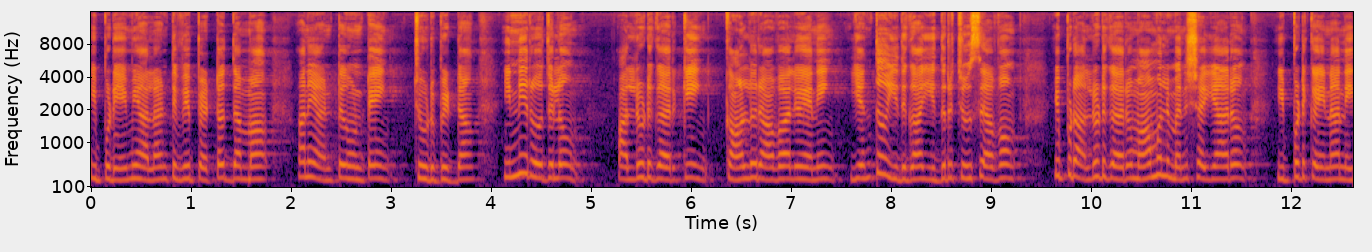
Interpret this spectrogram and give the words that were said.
ఇప్పుడేమీ అలాంటివి పెట్టొద్దమ్మా అని అంటూ ఉంటే చూడు బిడ్డ ఇన్ని రోజులు అల్లుడు గారికి కాళ్ళు రావాలి అని ఎంతో ఇదిగా ఎదురు చూసావో ఇప్పుడు అల్లుడు గారు మామూలు మనిషి అయ్యారు. ఇప్పటికైనా నీ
